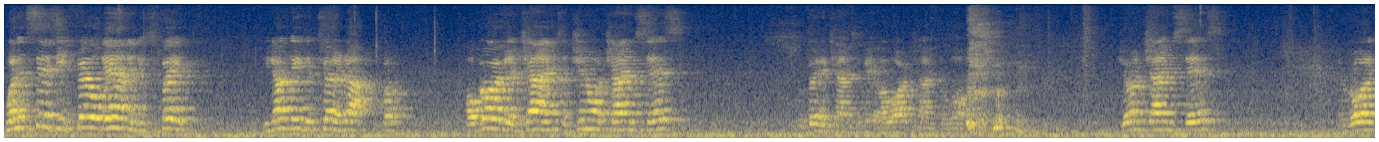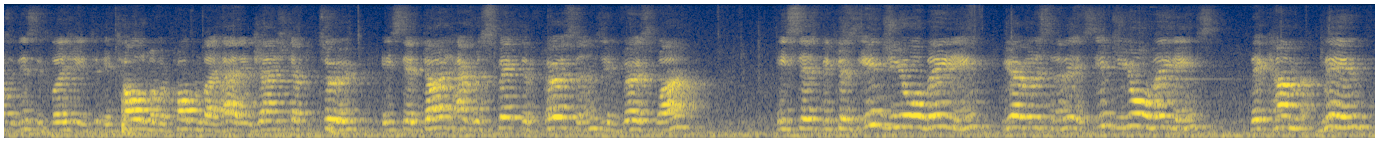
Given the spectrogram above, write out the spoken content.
when it says he fell down at his feet, you don't need to turn it up. But I'll go over to James, and do you know what James says? We've been to James a bit. I like James a lot. do you know what James says? In writing to this ecclesia, he told them of a problem they had in James chapter 2. He said, Don't have respect of persons in verse 1. He says, Because into your meeting, you have to listen to this, into your meetings, there come men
